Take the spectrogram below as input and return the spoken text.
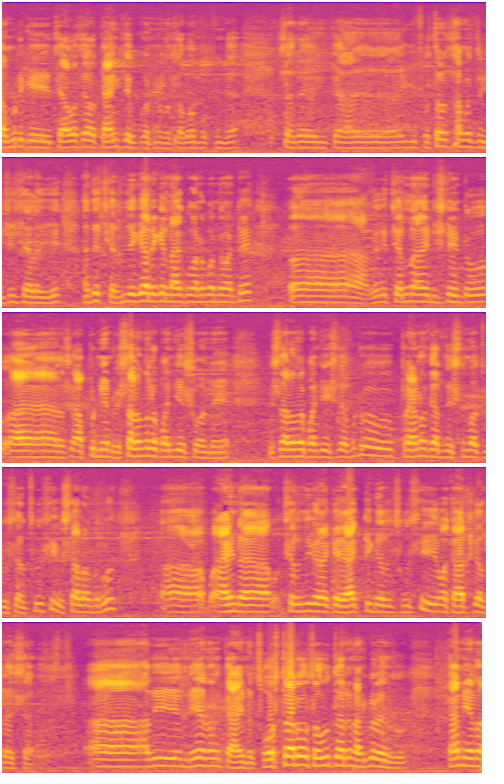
తమ్ముడికి చాలా చాలా థ్యాంక్స్ చెప్పుకుంటున్నాను సభాముఖంగా. సరే ఇంకా ఈ పుస్తకం సంబంధించిన విశేషాలు అవి. అదే చిరంజీవి గారికి నాకు అనుబంధం అంటే ఆ, అదే చిన్న ఇన్సిడెంట్ అప్పుడు నేను విశాలంధ్రలో పనిచేసేవాడిని. విశాలంధ్రలో పనిచేసేటప్పుడు ప్రాణం గారి సినిమా చూశాను. చూసి విశాలంధ్రలో ఆయన చిరంజీవి గారి యాక్టింగ్ అది చూసి ఒక ఆర్టికల్ రాశాను అది నేను ఇంకా ఆయన చూస్తారో చదువుతారని అనుకోలేదు. కానీ నేను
